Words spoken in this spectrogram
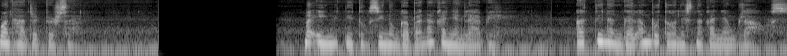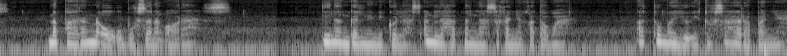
100%. Mainit nitong sinunggaban ang kanyang labi at tinanggal ang butones ng kanyang blouse na parang nauubusan ng oras. Tinanggal ni Nicholas ang lahat ng nasa kanyang katawan at tumayo ito sa harapan niya.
